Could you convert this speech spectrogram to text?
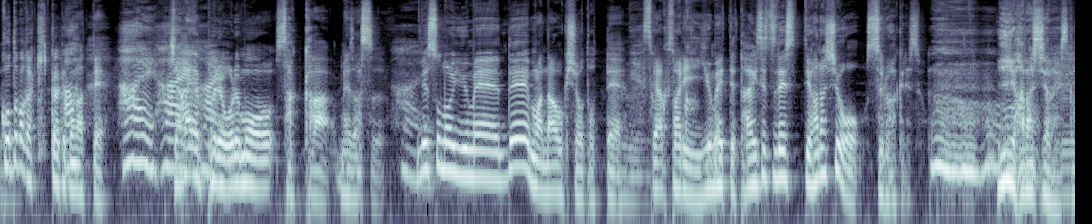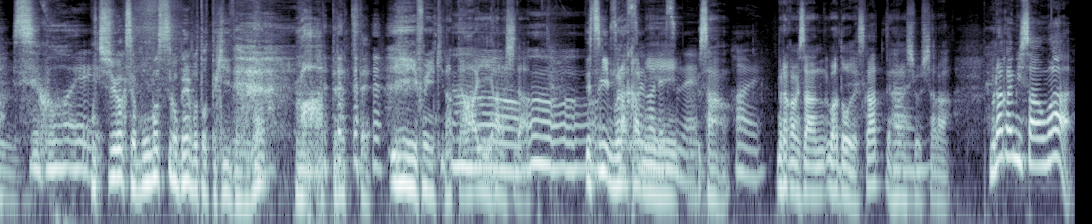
言葉がきっかけとなって。はいはいじゃあやっぱりはい俺もサッカー目指す、はい。でその夢で、まあ、直木賞を取って、やっぱり夢って大切ですっていう話をするわけですよ、いい話じゃないですか、すごい。中学生ものすごいメモ取って聞いてるねうわーってなってて いい雰囲気になってああいい話だ。うんうんうんで次村上ねさん、はい。村上さんはどうですかって話をしたら、村上さんは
